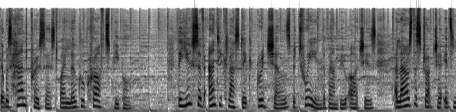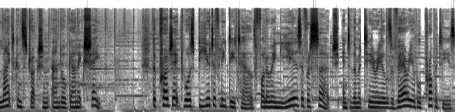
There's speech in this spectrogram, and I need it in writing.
that was hand-processed by local craftspeople. The use of anti-clastic grid shells between the bamboo arches allows the structure its light construction and organic shape. The project was beautifully detailed following years of research into the material's variable properties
